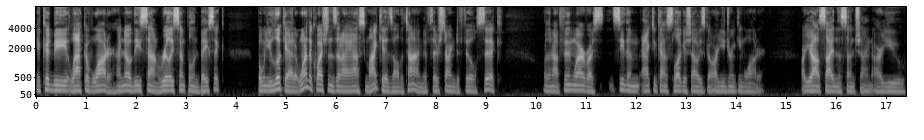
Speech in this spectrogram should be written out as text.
It could be lack of water. I know these sound really simple and basic, but when you look at it, one of the questions that I ask my kids all the time if they're starting to feel sick or they're not feeling well, or I see them acting kind of sluggish, I always go, Are you drinking water? Are you outside in the sunshine? Are you,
